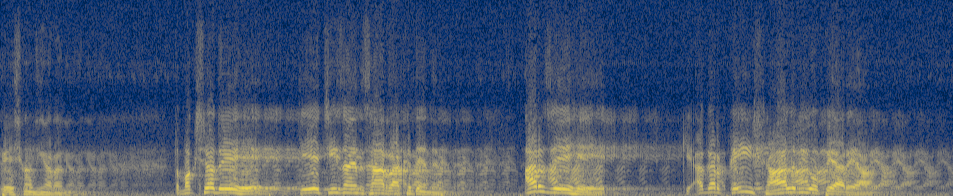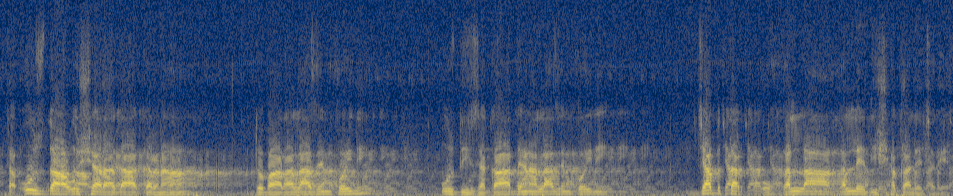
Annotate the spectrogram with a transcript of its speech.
पेश रही तो मकसद ये है कि ये चीज़ा इंसान रख देंगे अर्ज़ ये है कि अगर कई साल भी वो प्या रहा तो उसका उशर अदा करना दोबारा लाजिम कोई नहीं उसकी जक़ात देना लाजिम कोई नहीं, जब तक वो गला गले की शक्ल च रहा।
